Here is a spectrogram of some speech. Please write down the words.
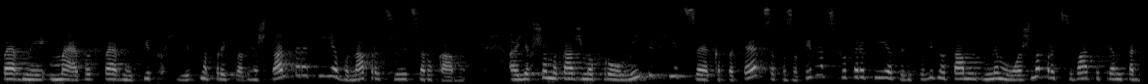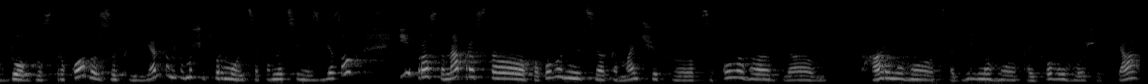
певний метод, певний підхід, наприклад, гештальтерапія, вона працюється роками. А якщо ми кажемо про мій підхід, це КПТ, це позитивна психотерапія, то відповідно там не можна працювати прям так довгостроково з клієнтом, тому що формується повноцінний зв'язок і просто-напросто поповнюється карманчик е, психолога для гарного, стабільного, кайфового життя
